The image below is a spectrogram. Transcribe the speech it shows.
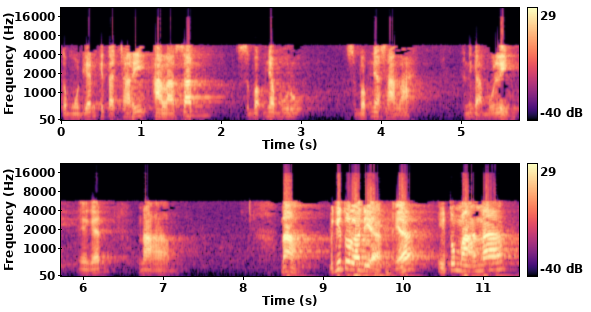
kemudian kita cari alasan sebabnya buruk, sebabnya salah. Ini nggak boleh, ya kan? Nah, nah begitulah dia, ya. Itu makna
